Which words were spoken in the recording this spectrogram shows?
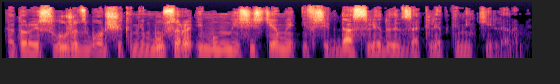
которые служат сборщиками мусора иммунной системы и всегда следуют за клетками-киллерами.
